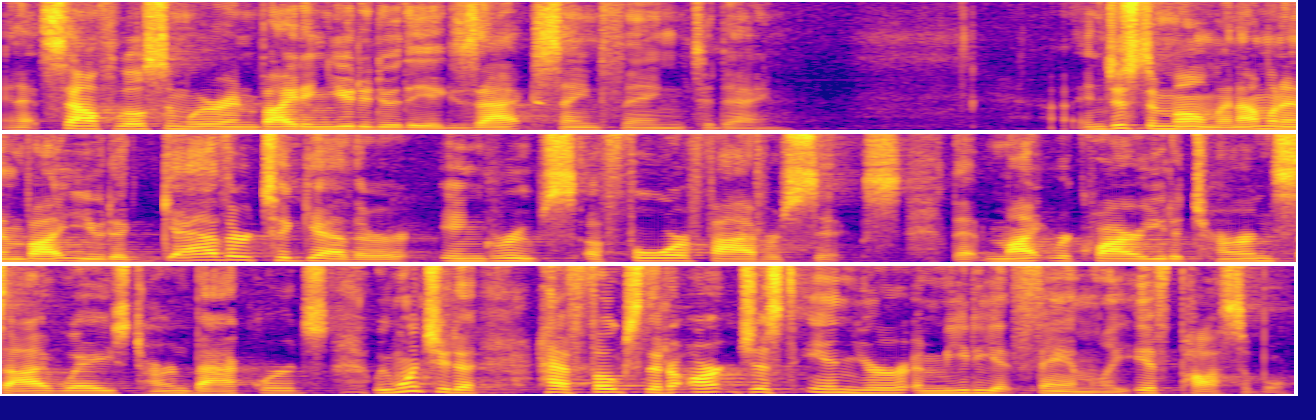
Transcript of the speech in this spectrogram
And at South Wilson, we're inviting you to do the exact same thing today. Uh, in just a moment, I'm going to invite you to gather together in groups of four, five, or six that might require you to turn sideways, turn backwards. We want you to have folks that aren't just in your immediate family, if possible.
